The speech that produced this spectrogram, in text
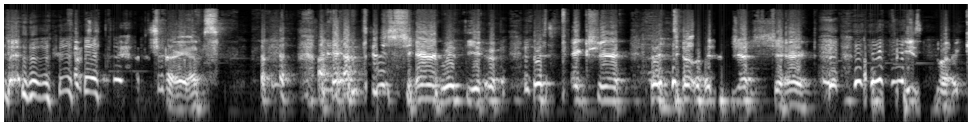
Sorry, I'm. s- I have to share with you this picture that Dylan just shared on Facebook.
